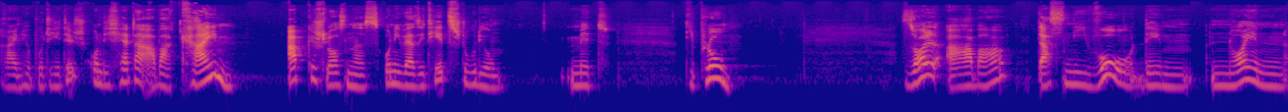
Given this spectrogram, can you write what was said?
rein hypothetisch, und ich hätte aber kein abgeschlossenes Universitätsstudium mit Diplom, soll aber das Niveau dem neuen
